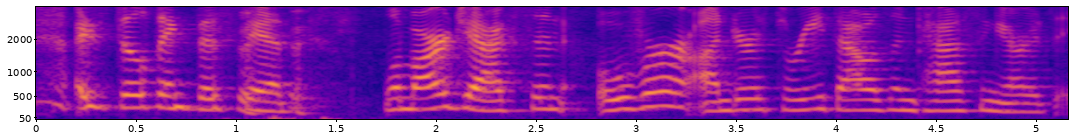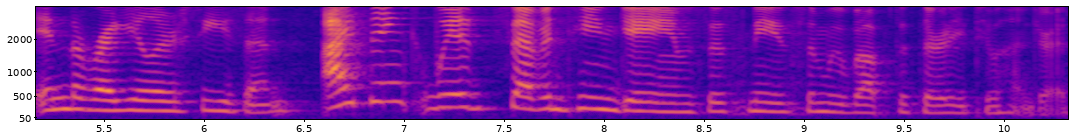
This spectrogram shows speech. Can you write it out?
I still think this stands. Lamar Jackson over or under 3,000 passing yards in the regular season. I think with 17 games, this needs to move up to 3,200.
